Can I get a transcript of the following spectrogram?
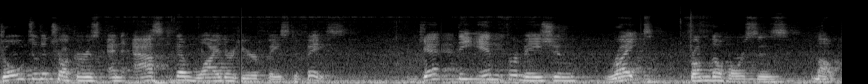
Go to the truckers and ask them why they're here face to face. Get the information right from the horse's mouth.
